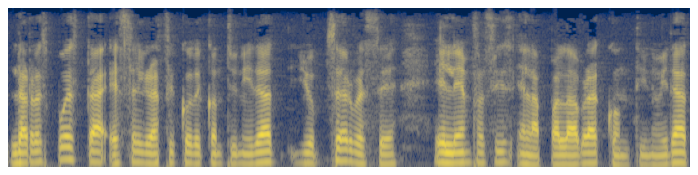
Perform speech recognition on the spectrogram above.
La respuesta es el gráfico de continuidad y obsérvese el énfasis en la palabra continuidad.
